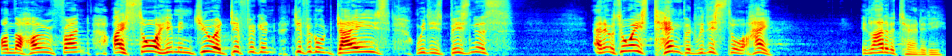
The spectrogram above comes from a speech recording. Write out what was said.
on the home front. I saw him endure difficult, difficult days with his business. And it was always tempered with this thought hey, in light of eternity,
